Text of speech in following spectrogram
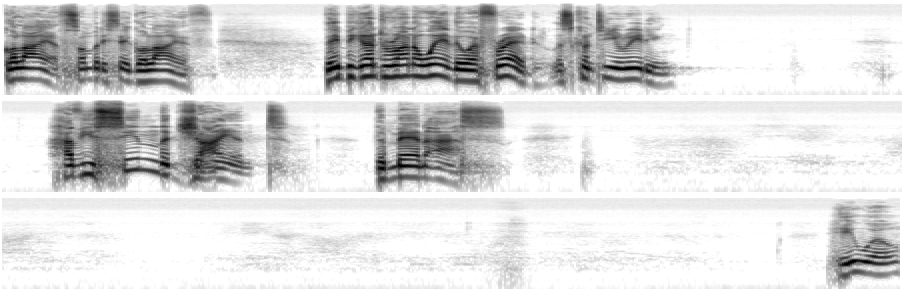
Goliath. Somebody say Goliath. They began to run away. They were afraid. Let's continue reading. Have you seen the giant? The man asked. He will.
